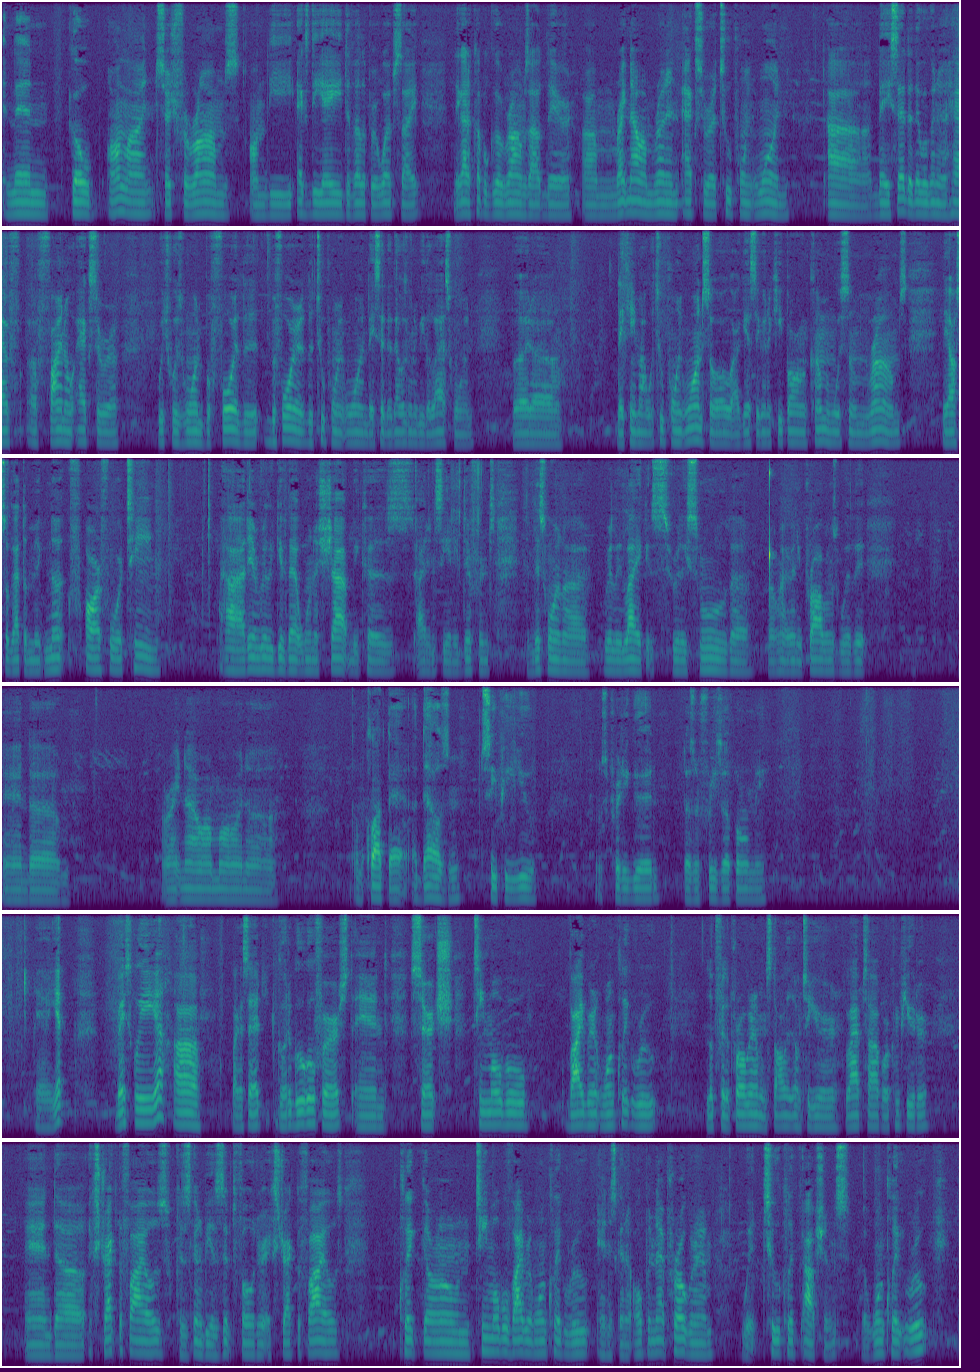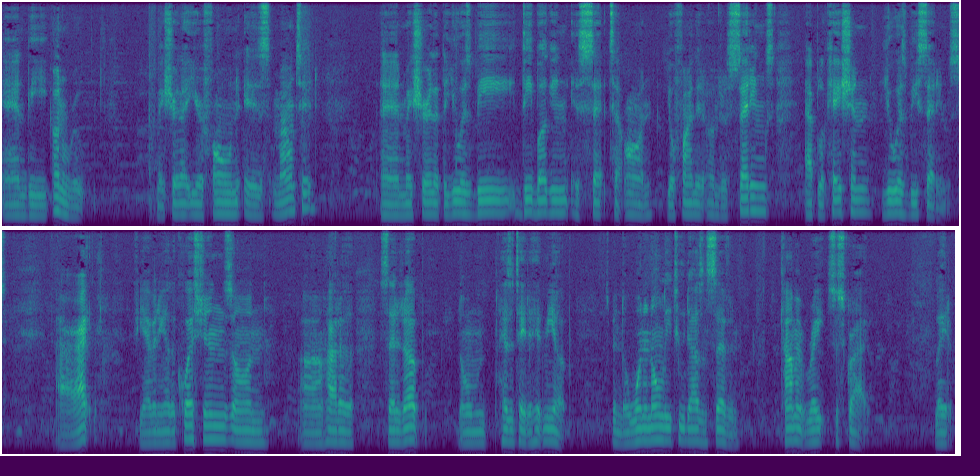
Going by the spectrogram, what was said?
and then go online, search for ROMs on the XDA developer website. They got a couple good ROMs out there. Um, right now, I'm running Axura 2.1 uh, they said that they were going to have a final Axura, which was one before the before the 2.1. They said that that was going to be the last one, but uh, they came out with 2.1, so I guess they're gonna keep on coming with some ROMs. They also got the Macnut R14. I didn't really give that one a shot because I didn't see any difference. And this one I really like. It's really smooth. Uh, I don't have any problems with it. And um, right now I'm on. Uh, I'm clocked at a thousand CPU. It's pretty good. Doesn't freeze up on me. And yep. Basically, yeah. Uh, like I said, go to Google first and search T-Mobile Vibrant one-click root. Look for the program, install it onto your laptop or computer, and uh, extract the files because it's going to be a zipped folder. Extract the files. Click on T-Mobile Vibrant one-click root, and it's going to open that program with two click options: the one-click root and the unroot. Make sure that your phone is mounted and make sure that the USB debugging is set to on. You'll find it under settings, application, USB settings. Alright, if you have any other questions on uh, how to set it up, don't hesitate to hit me up. It's been the one and only 2007. Comment, rate, subscribe. Later.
